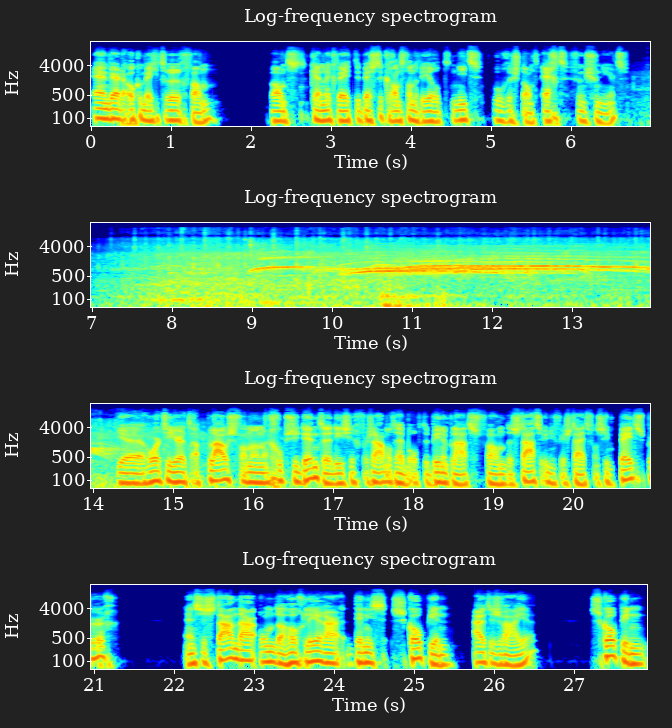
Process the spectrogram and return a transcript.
En werden ook een beetje terug van. Want kennelijk weet de beste krant van de wereld niet hoe Rusland echt functioneert. Je hoort hier het applaus van een groep studenten die zich verzameld hebben op de binnenplaats van de Staatsuniversiteit van Sint-Petersburg. En ze staan daar om de hoogleraar Denis Skopin uit te zwaaien. Skopin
